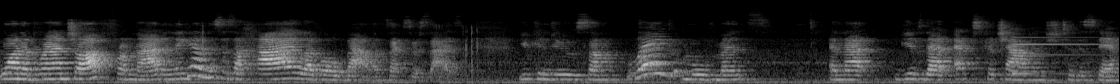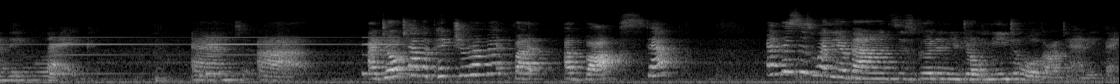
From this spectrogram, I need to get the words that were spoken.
want to branch off from that, and again, this is a high level balance exercise, you can do some leg movements, and that gives that extra challenge to the standing leg. And uh, I don't have a picture of it, but a box step. And this is when your balance is good and you don't need to hold on to anything.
